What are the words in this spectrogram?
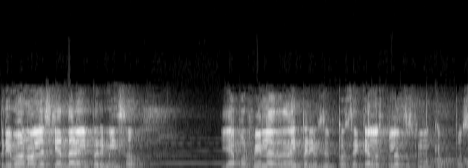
primero no les quieren dar el permiso. Y ya por fin les dan el permiso y pues se quedan los pilotos como que, pues,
